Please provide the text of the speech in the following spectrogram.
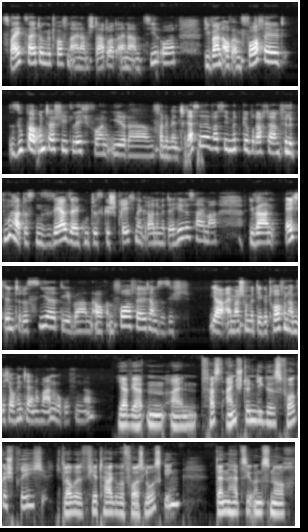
zwei Zeitungen getroffen, eine am Startort, eine am Zielort. Die waren auch im Vorfeld super unterschiedlich von ihrem, von dem Interesse, was sie mitgebracht haben. Philipp, du hattest ein sehr, sehr gutes Gespräch, ne, gerade mit der Hildesheimer. Die waren echt interessiert, die waren auch im Vorfeld, haben sie sich ja einmal schon mit dir getroffen, haben dich auch hinterher nochmal angerufen, ne? Ja, wir hatten ein fast einstündiges Vorgespräch, ich glaube vier Tage bevor es losging. Dann hat sie uns noch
